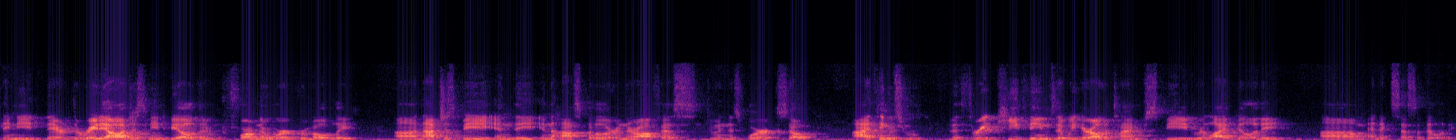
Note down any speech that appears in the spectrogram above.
They need their the radiologists need to be able to perform their work remotely, uh, not just be in the in the hospital or in their office doing this work. So I think it was the three key themes that we hear all the time: speed, reliability, um, and accessibility.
